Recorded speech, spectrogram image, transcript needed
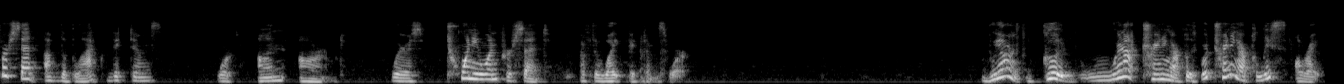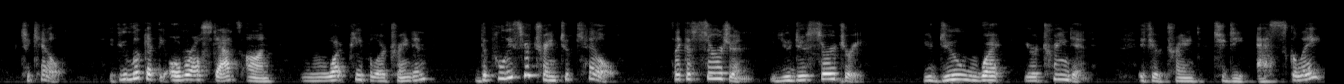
30% of the Black victims were unarmed, whereas 21% of the white victims were we aren't good. We're not training our police. We're training our police, all right, to kill. If you look at the overall stats on what people are trained in, the police are trained to kill. It's like a surgeon. You do surgery, you do what you're trained in. If you're trained to de escalate,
